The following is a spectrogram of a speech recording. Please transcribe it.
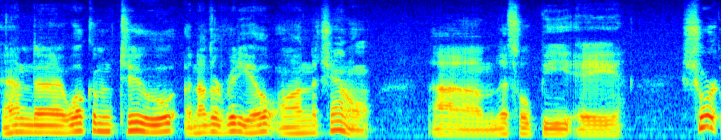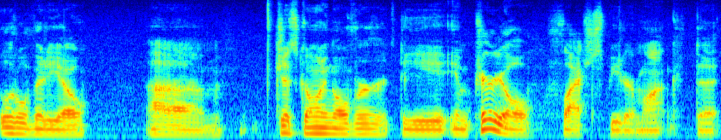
and uh, welcome to another video on the channel. Um, this will be a short little video um, just going over the Imperial Flash Speeder MOC that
